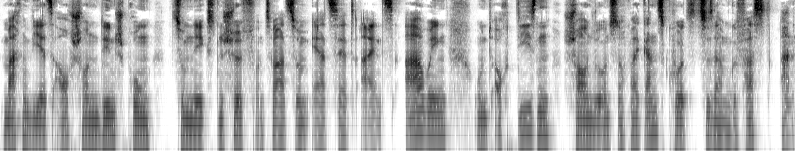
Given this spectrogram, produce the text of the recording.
machen wir jetzt auch schon den Sprung zum nächsten Schiff, und zwar zum RZ-1 A-Wing, und auch diesen schauen wir uns nochmal ganz kurz zusammengefasst an.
